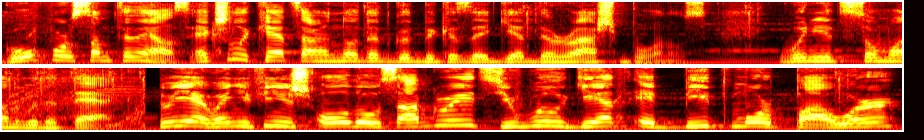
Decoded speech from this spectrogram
go for something else. Actually cats are not that good because they get the rush bonus. We need someone with attack. So yeah, when you finish all those upgrades, you will get a bit more power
